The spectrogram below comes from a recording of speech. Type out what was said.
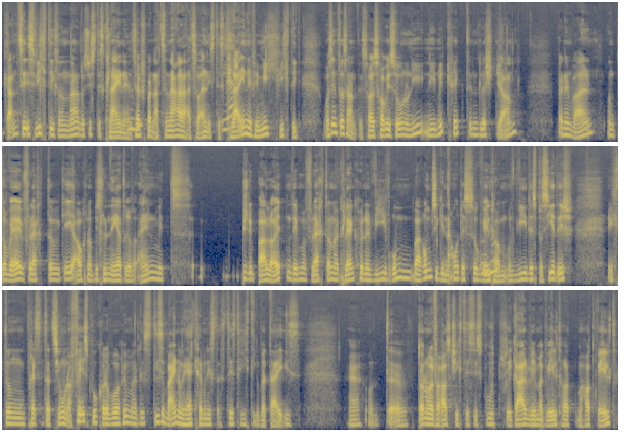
Ganze ist wichtig, sondern nein, das ist das Kleine. Selbst bei Nationalratswahlen ist das Mhm. Kleine für mich wichtig. Was interessant ist, das habe ich so noch nie, nie mitgekriegt in den letzten Jahren bei den Wahlen. Und da wäre ich vielleicht, da gehe ich auch noch ein bisschen näher drauf ein mit bestimmt ein paar Leuten, denen wir vielleicht dann erklären können, wie, warum, warum sie genau das so gewählt haben und wie das passiert ist, Richtung Präsentation auf Facebook oder wo auch immer, dass diese Meinung herkommen ist, dass das die richtige Partei ist. Ja, und äh, da nochmal vorausgeschichtet, es ist gut, egal wie man gewählt hat, man hat gewählt.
